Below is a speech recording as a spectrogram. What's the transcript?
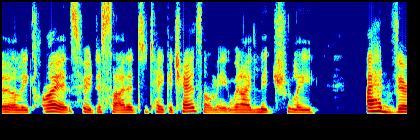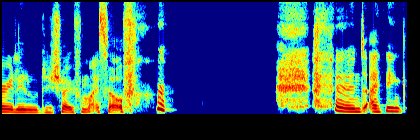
early clients who decided to take a chance on me when I literally I had very little to show for myself. and I think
